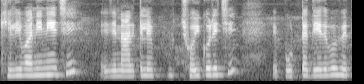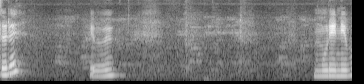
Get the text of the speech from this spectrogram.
খিলি বানিয়ে নিয়েছি, এই যে নারকেলে ছই করেছি, এই পুরটা দিয়ে দেবো ভেতরে। এভাবে মুড়ে নেব।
